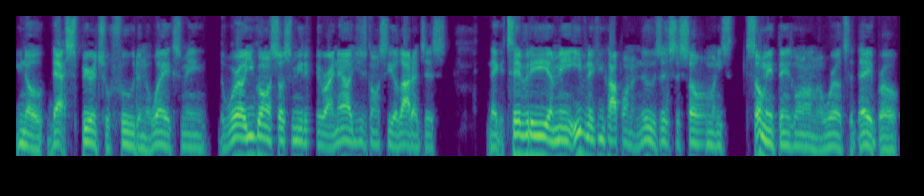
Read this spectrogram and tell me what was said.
you know, that spiritual food in a way. Cause I mean, the world you go on social media right now, you're just going to see a lot of just negativity. I mean, even if you hop on the news, there's just so many, so many things going on in the world today, bro.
